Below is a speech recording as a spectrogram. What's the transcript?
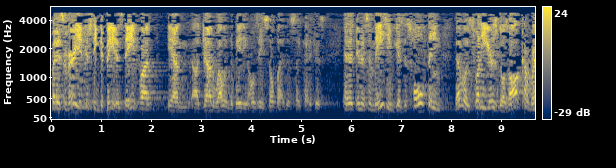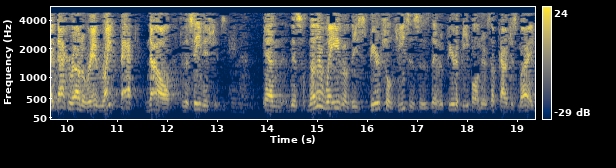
But it's a very interesting debate. It's Dave Hunt and uh, John Weldon debating Jose Silva, the psychiatrist. And, it, and it's amazing because this whole thing, that was 20 years ago, has all come right back around and we're right back now to the same issues. Amen. And this another wave of these spiritual Jesuses that appear to people in their subconscious mind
